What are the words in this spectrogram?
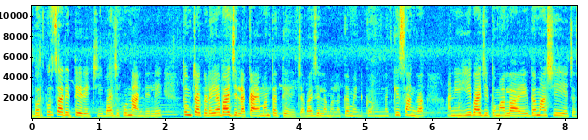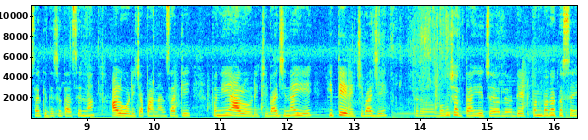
भरपूर सारी तेरेची भाजी करून आणलेली तुमच्याकडे या भाजीला काय म्हणतात तेरेच्या भाजीला मला कमेंट करून नक्की सांगा. आणि ही भाजी तुम्हाला एकदम अशी याच्यासारखी दिसत असेल ना आळूवडीच्या पानांसारखी. पण ही आळूवडीची भाजी नाही आहे ही तेरेची भाजी आहे. तर बघू शकता याच्या देठ पण बघा कसं आहे.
